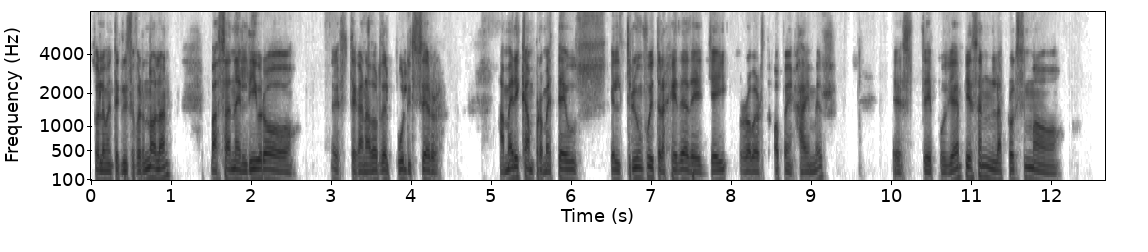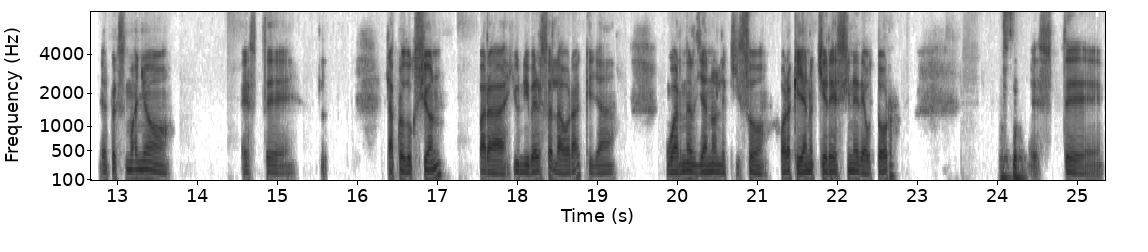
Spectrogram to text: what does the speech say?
solamente Christopher Nolan, basada en el libro este, ganador del Pulitzer American Prometheus, El triunfo y tragedia de J. Robert Oppenheimer. Este, pues ya empiezan la próxima, el próximo año este, la producción para Universal ahora, que ya Warner ya no le quiso, ahora que ya no quiere cine de autor. Este,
